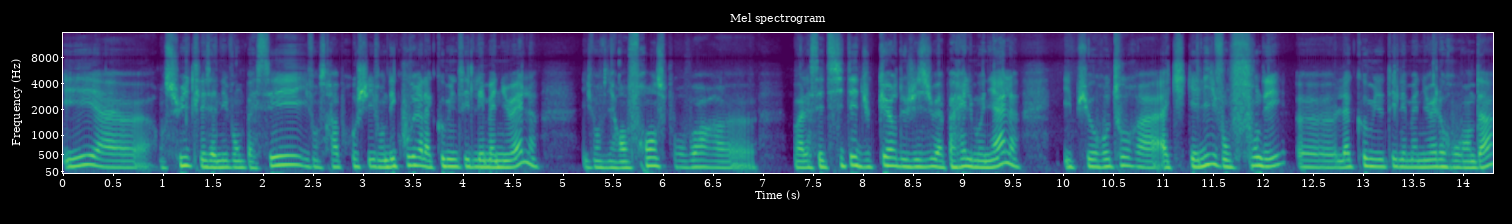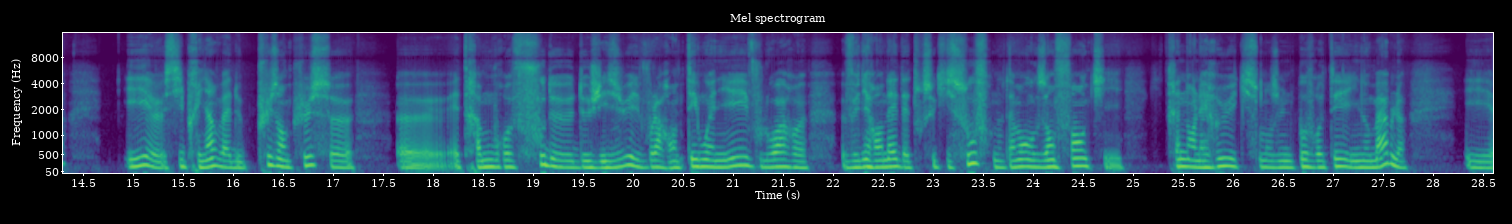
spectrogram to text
Et euh, ensuite, les années vont passer, ils vont se rapprocher, ils vont découvrir la communauté de l'Emmanuel. Ils vont venir en France pour voir euh, cette cité du cœur de Jésus à Paray-le-Monial. Et puis au retour à, Kigali, ils vont fonder euh, la communauté l'Emmanuel Rwanda. Et Cyprien va de plus en plus euh, être amoureux fou de, Jésus et vouloir en témoigner, vouloir venir en aide à tous ceux qui souffrent, notamment aux enfants qui, traînent dans les rues et qui sont dans une pauvreté innommable. Et,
